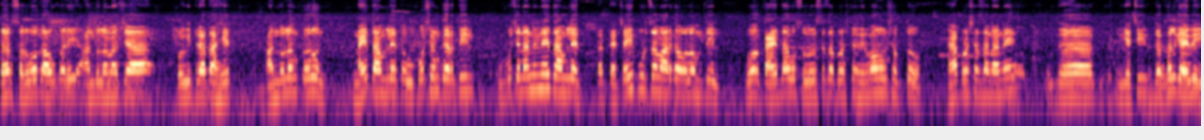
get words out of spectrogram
तर सर्व गावकरी आंदोलनाच्या पवित्र्यात आहेत. आंदोलन करून नाही थांबले तर उपोषण करतील. उपोषणाने नाही थांबलेत तर त्याच्याही पुढचा मार्ग अवलंबतील व कायदा व सुव्यवस्थेचा प्रश्न निर्माण होऊ शकतो. ह्या प्रशासनाने याची दखल घ्यावी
